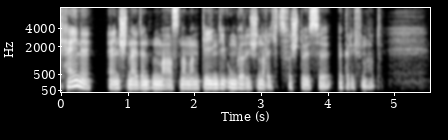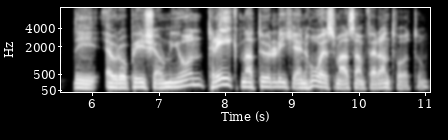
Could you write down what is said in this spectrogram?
keine einschneidenden Maßnahmen gegen die ungarischen Rechtsverstöße ergriffen hat? Die Europäische Union trägt natürlich ein hohes Maß an Verantwortung.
